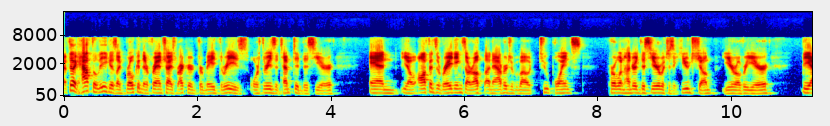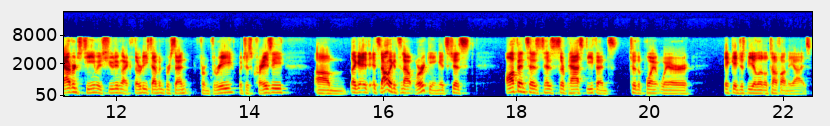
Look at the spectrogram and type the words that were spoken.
I feel like half the league has like broken their franchise record for made threes or threes attempted this year, and you know offensive ratings are up an average of about two points per 100 this year, which is a huge jump year over year. The average team is shooting like 37% from three, which is crazy. Um, like it, it's not like it's not working. It's just offense has has surpassed defense to the point where it can just be a little tough on the eyes.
